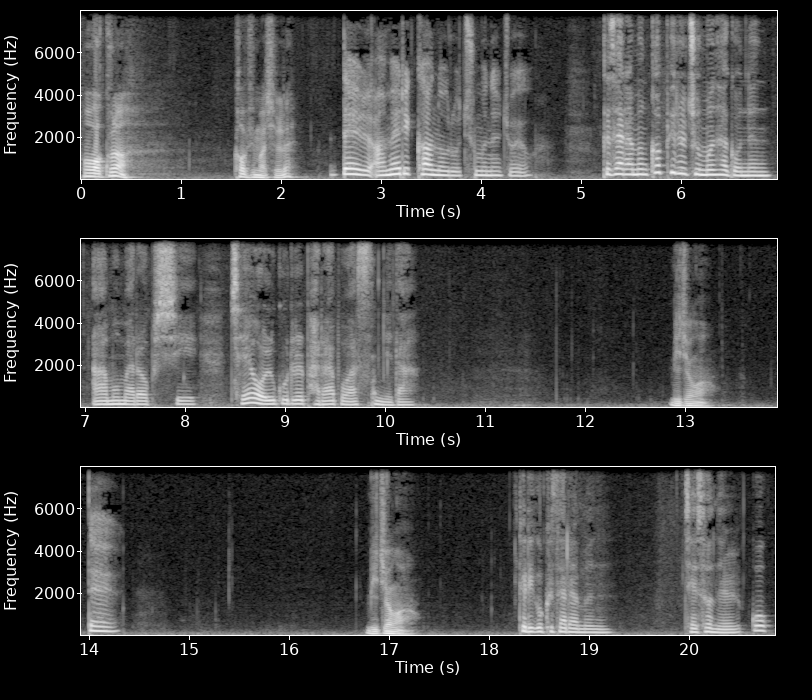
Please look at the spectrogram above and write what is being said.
어 왔구나. 커피 마실래? 네, 아메리카노로 주문해줘요. 그 사람은 커피를 주문하고는 아무 말 없이 제 얼굴을 바라보았습니다. 미정아, 네. 미정아. 그리고 그 사람은 제 손을 꼭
